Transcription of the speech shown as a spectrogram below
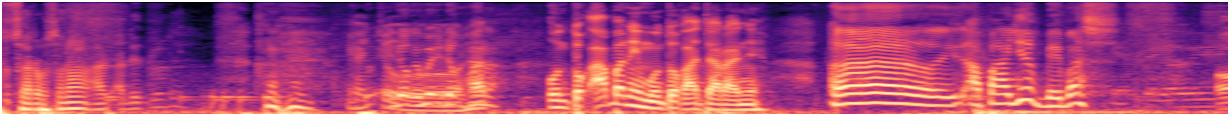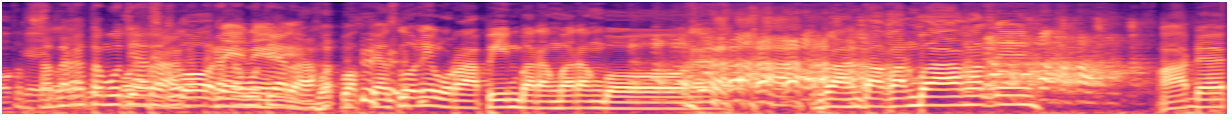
secara personal Ad- Adit dulu deh. Hidup, hidup, hidup, mana? untuk apa nih untuk acaranya Eh, apa aja bebas. Oke. Kata-kata mutiara, lo, kata-kata nih, nih, mutiara. nih, buat podcast lo nih lo rapiin barang-barang Bon. Berantakan banget nih. Ada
